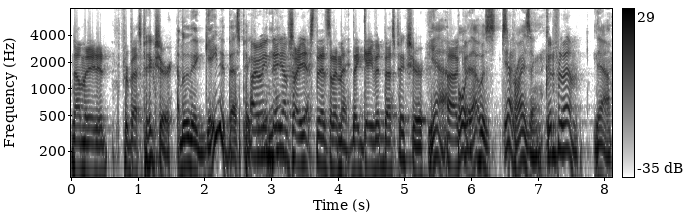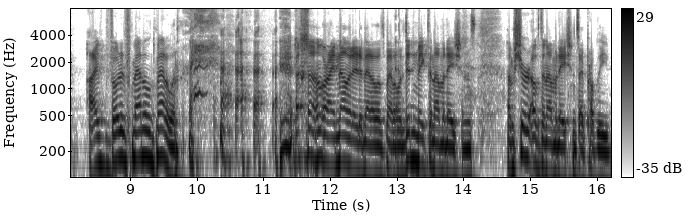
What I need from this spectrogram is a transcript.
nominated it for Best Picture. I believe they gave it Best Picture. I mean, they, they? I'm sorry. Yes, that's what I meant. They gave it Best Picture. Yeah. Boy, that was yeah, surprising. good for them. yeah. I voted for Madeline's Madeline. or I nominated Madeline's Madeline. Didn't make the nominations. I'm sure of the nominations, I probably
